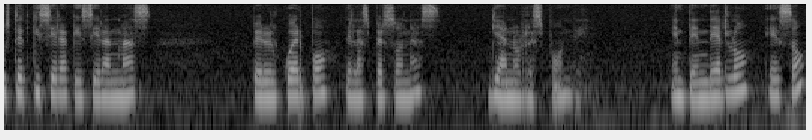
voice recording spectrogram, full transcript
Usted quisiera que hicieran más, pero el cuerpo de las personas ya no responde. entenderlo, eso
